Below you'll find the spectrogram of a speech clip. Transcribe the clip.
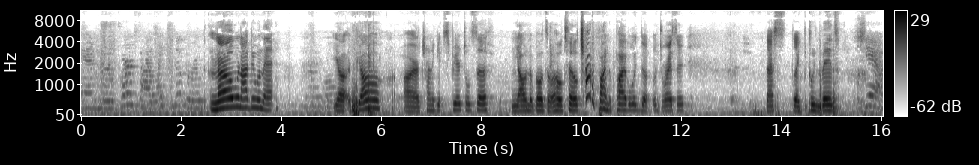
And the first I like to go through. No, we're not doing that. Y'all, if y'all are trying to get spiritual stuff and y'all end up going to a hotel, try to find a Bible in the dresser. That's like between the beds. Yeah.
